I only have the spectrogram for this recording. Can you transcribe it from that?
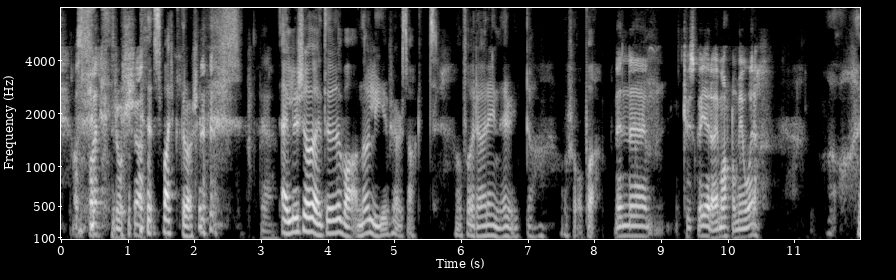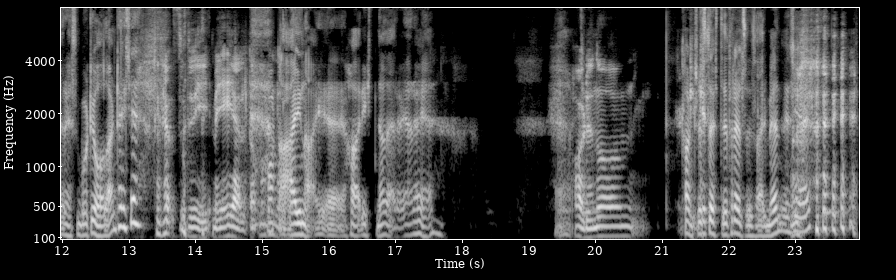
Sparkdrosje. Sparkdrosje. Ja. Eller så vet du, det var noe liv, selvsagt, å få renne rundt og, og se på. Men uh, hva skal du gjøre i Martnom i år, da? Reise bort til Ådalen, tenker jeg. så du er ikke med i hele tatt med barna? Nei, nei, jeg har ikke noe der å gjøre. Jeg. Har du noe Kanskje støtte Frelsesarmeen, hvis jeg er.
